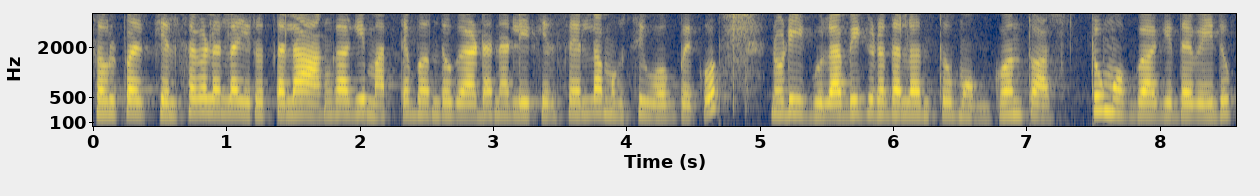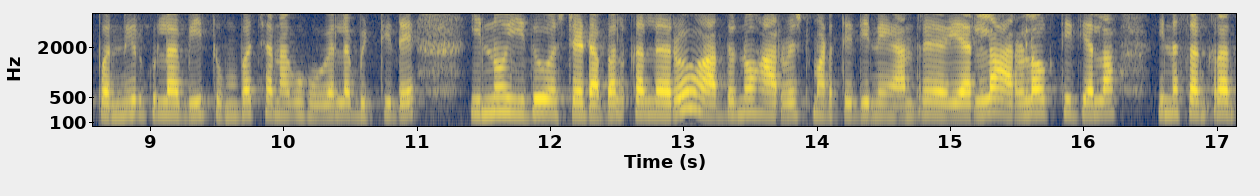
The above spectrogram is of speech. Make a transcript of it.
ಸ್ವಲ್ಪ ಕೆಲಸಗಳೆಲ್ಲ ಇರುತ್ತಲ್ಲ, ಹಂಗಾಗಿ ಮತ್ತೆ ಬಂದು ಗಾರ್ಡನಲ್ಲಿ ಕೆಲಸ ಎಲ್ಲ ಮುಗಿಸಿ ಹೋಗಬೇಕು. ನೋಡಿ, ಗುಲಾಬಿ ಗಿಡದಲ್ಲಂತೂ ಮೊಗ್ಗಂತೂ ಅಷ್ಟು ಮೊಗ್ಗಾಗಿದ್ದಾವೆ ಇದು ಪನ್ನೀರ್ ಗುಲಾಬಿ, ತುಂಬ ಚೆನ್ನಾಗಿ ಹೂವೆಲ್ಲ ಬಿಟ್ಟಿದೆ. ಇನ್ನು ಇದು ಅಷ್ಟೇ, ಡಬಲ್ ಕಲರು ಅದನ್ನು ಹಾರ್ವೆಸ್ಟ್ ಮಾಡ್ತಿದ್ದೀನಿ. ಅಂದರೆ ಎಲ್ಲ ಅರಳೋಗ್ತಿದೆಯಲ್ಲ, ಇನ್ನು ಸಂಕ್ರಾಂತಿ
